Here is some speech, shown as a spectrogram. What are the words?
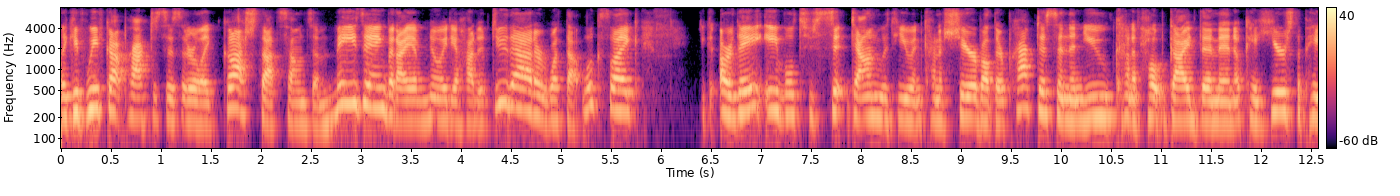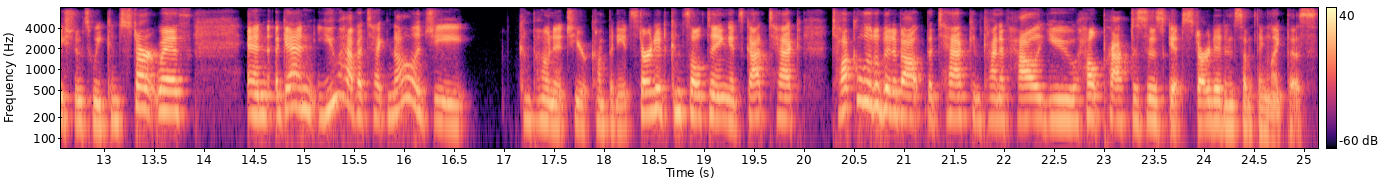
Like, if we've got practices that are like, gosh, that sounds amazing, but I have no idea how to do that or what that looks like, are they able to sit down with you and kind of share about their practice and then you kind of help guide them in okay here's the patients we can start with? And again you have a technology component to your company. It started consulting it's got tech. Talk a little bit about the tech and kind of how you help practices get started in something like this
